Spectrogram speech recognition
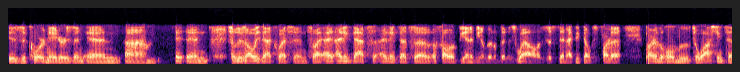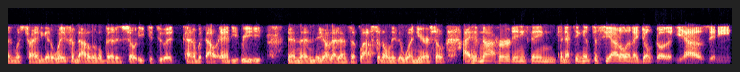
is the coordinators and and um, and so there's always that question. So I, I think that's I think that's a, a follow up Bieniemy a little bit as well. It's just and I think that was part of part of the whole move to Washington was trying to get away from that a little bit, and so he could do it kind of without Andy Reid, and then you know that ends up lasting only the one year. So I have not heard anything connecting him to Seattle, and I don't know that he has any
